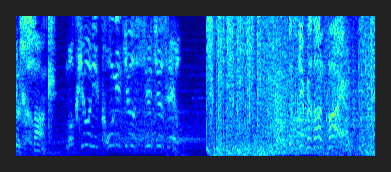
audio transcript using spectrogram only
to shock. The ship is on fire!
